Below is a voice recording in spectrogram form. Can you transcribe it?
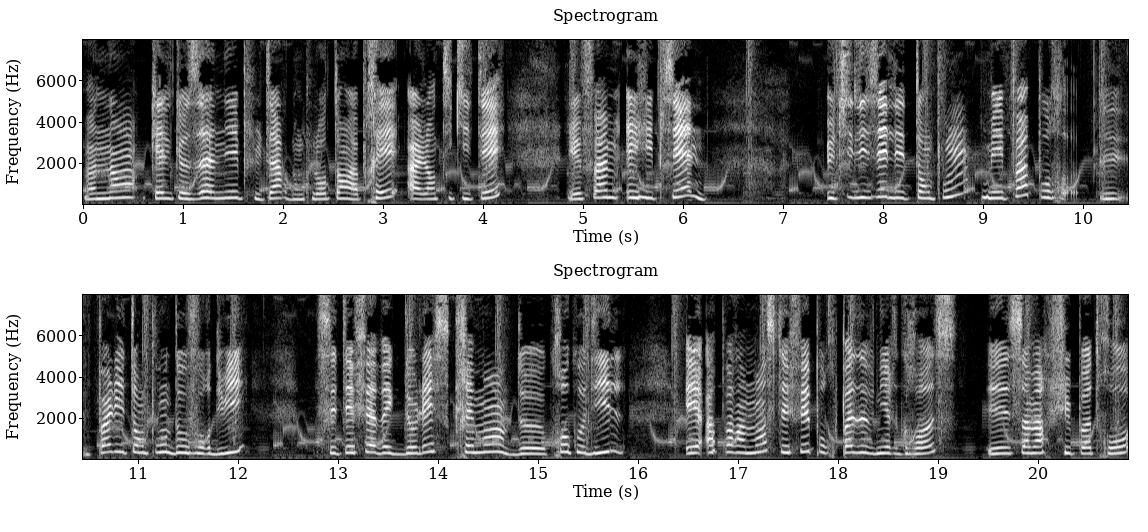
Maintenant, quelques années plus tard, donc longtemps après, à l'Antiquité, les femmes égyptiennes utilisaient les tampons, mais pas pour pas les tampons d'aujourd'hui. C'était fait avec de l'excrément de crocodile et apparemment c'était fait pour pas devenir grosse et ça marchait pas trop.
